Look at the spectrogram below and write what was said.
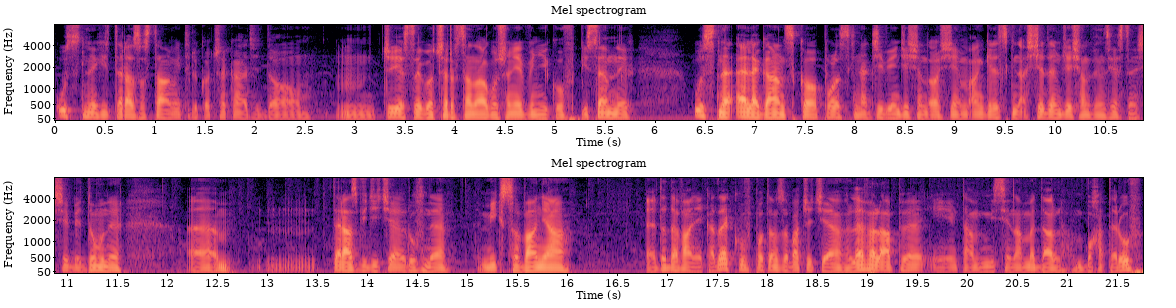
ustnych i teraz zostało mi tylko czekać do mm, 30 czerwca na ogłoszenie wyników pisemnych. Ustne elegancko, polski na 98, angielski na 70, więc jestem z siebie dumny. Mm, teraz widzicie różne miksowania, e, dodawanie kadeków, potem zobaczycie level upy i tam misje na medal bohaterów.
